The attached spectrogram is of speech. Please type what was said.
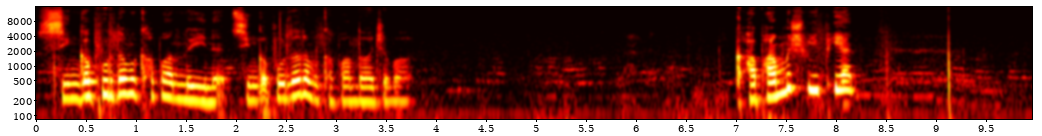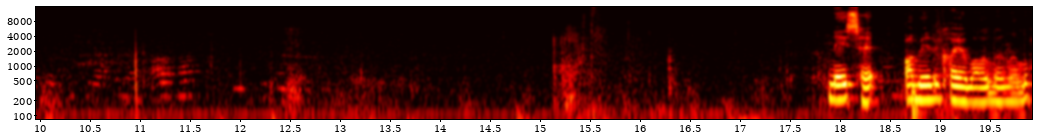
Singapur'da mı kapandı yine? Singapur'da da mı kapandı acaba? Kapanmış VPN. Neyse Amerika'ya bağlanalım.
